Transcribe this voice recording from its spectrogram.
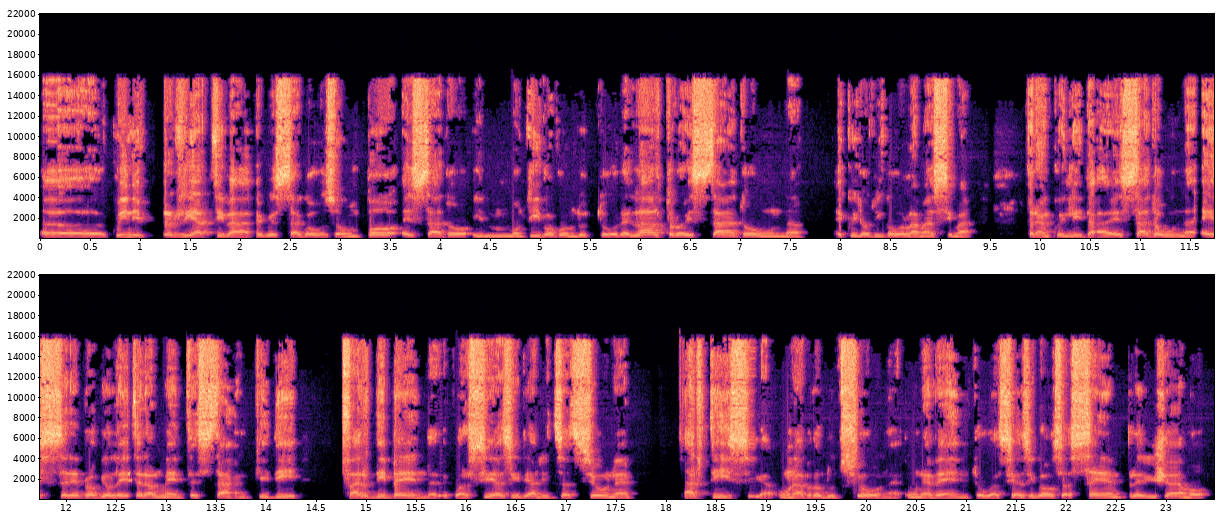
Uh, quindi per riattivare questa cosa un po' è stato il motivo conduttore, l'altro è stato un, e qui lo dico con la massima tranquillità, è stato un essere proprio letteralmente stanchi di far dipendere qualsiasi realizzazione artistica, una produzione, un evento, qualsiasi cosa, sempre diciamo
